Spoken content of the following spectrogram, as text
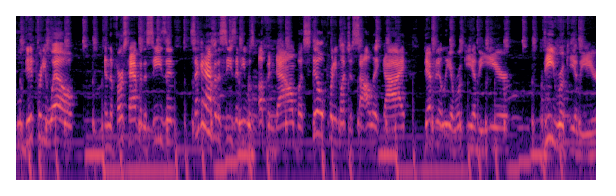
who did pretty well in the first half of the season. Second half of the season, he was up and down, but still pretty much a solid guy. Definitely a rookie of the year, the rookie of the year.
